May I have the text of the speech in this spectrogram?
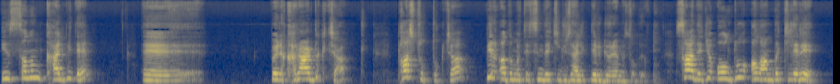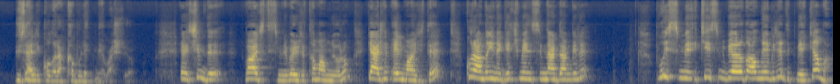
insanın kalbi de ee, böyle karardıkça, pas tuttukça bir adım ötesindeki güzellikleri göremez oluyor. Sadece olduğu alandakileri güzellik olarak kabul etmeye başlıyor. Evet şimdi Vacit ismini böylece tamamlıyorum. Geldim El Macit'e. Kur'an'da yine geçmeyen isimlerden biri. Bu ismi iki ismi bir arada almayabilirdik belki ama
